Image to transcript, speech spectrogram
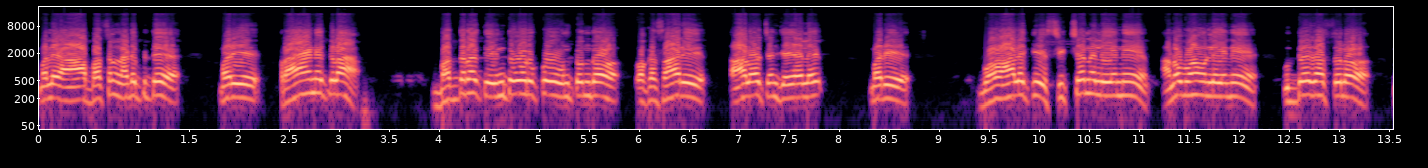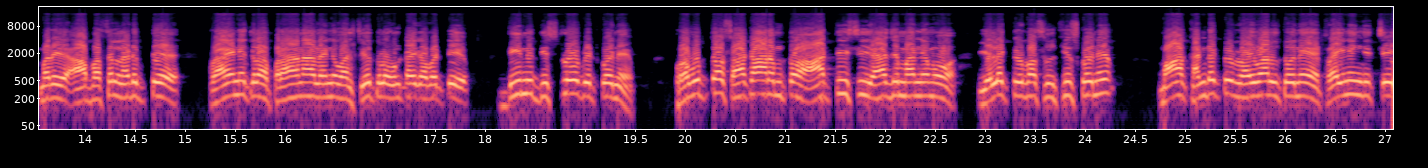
మళ్ళీ ఆ బస్సులు నడిపితే మరి ప్రయాణికుల భద్రత ఎంతవరకు ఉంటుందో ఒకసారి ఆలోచన చేయాలి. మరి వాళ్ళకి శిక్షణ లేని అనుభవం లేని ఉద్యోగస్తులు మరి ఆ బస్సులు నడిపితే ప్రయాణికుల ప్రాణాలన్నీ వాళ్ళ చేతిలో ఉంటాయి కాబట్టి దీన్ని దృష్టిలో పెట్టుకొని ప్రభుత్వ సహకారంతో ఆర్టీసీ యాజమాన్యము ఎలక్ట్రిక్ బస్సులు తీసుకొని మా కండక్టర్ డ్రైవర్లతోనే ట్రైనింగ్ ఇచ్చి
